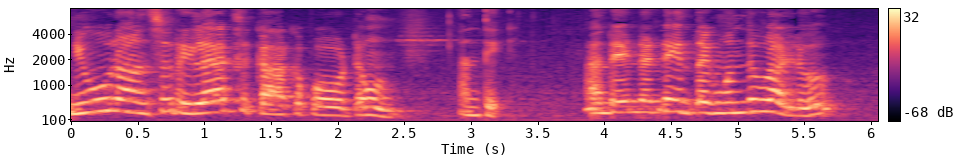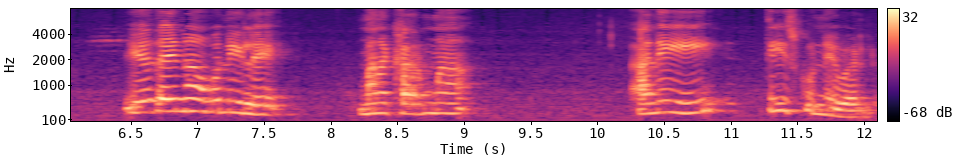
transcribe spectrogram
న్యూరాన్స్ రిలాక్స్ కాకపోవటం. అంతే. అంటే ఏంటంటే ఇంతకు ముందు వాళ్ళు ఏదైనా అవనీలే మన కర్మ అని తీసుకునేవాళ్ళు.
